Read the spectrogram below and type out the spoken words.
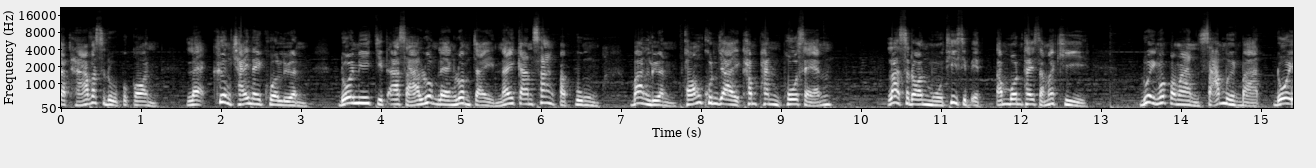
จัดหาวัสดุอุปกรณ์ และเครื่องใช้ในครัวเรือน โดยมีจิตอาสาร่วมแรงร่วมใจในการสร้างปรับปรุง บ้านเรือนของคุณยายคำพันโพแสน ราษฎรหมู่ที่ 11 ตำบลไทยสามัคคี ด้วยงบประมาณ 30,000 บาท โดย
